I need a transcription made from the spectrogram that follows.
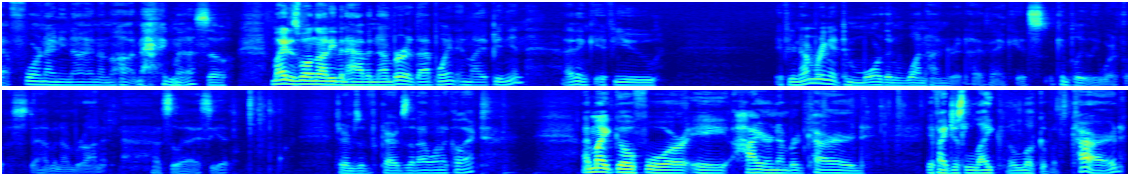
Yeah, 499 on the hot magma. So might as well not even have a number at that point, in my opinion. I think if you if you're numbering it to more than 100, I think it's completely worthless to have a number on it. That's the way I see it. In terms of cards that I want to collect, I might go for a higher numbered card if I just like the look of a card.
